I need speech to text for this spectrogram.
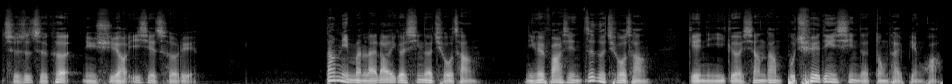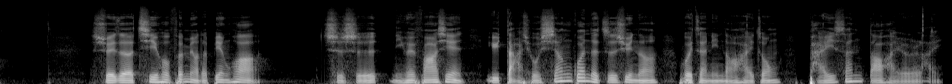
此时此刻，你需要一些策略。当你们来到一个新的球场，你会发现这个球场给你一个相当不确定性的动态变化。随着气候分秒的变化，此时你会发现与打球相关的资讯呢，会在你脑海中排山倒海而来。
